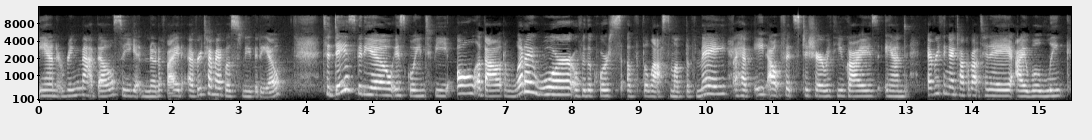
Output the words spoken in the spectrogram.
and ring that bell so you get notified every time I post a new video. Today's video is going to be all about what I wore over the course of the last month of May. I have eight outfits to share with you guys and everything I talk about today I will link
